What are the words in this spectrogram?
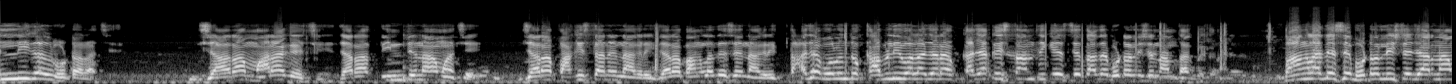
ইল্লিগাল ভোটার আছে, যারা মারা গেছে, যারা তিনটে নাম আছে, যারা পাকিস্তানের নাগরিক, যারা বাংলাদেশের নাগরিক তাজা বলুন তো, কাবলিওয়ালা যারা কাজাকিস্তান থেকে এসছে, তাদের ভোটার লিস্টে নাম থাকবে কেন? বাংলাদেশে ভোটার লিস্টে যার নাম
